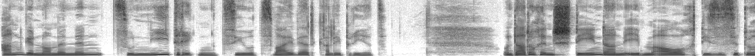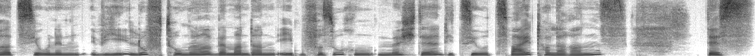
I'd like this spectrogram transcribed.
angenommenen zu niedrigen CO2-Wert kalibriert. Und dadurch entstehen dann eben auch diese Situationen wie Lufthunger, wenn man dann eben versuchen möchte, die CO2-Toleranz des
